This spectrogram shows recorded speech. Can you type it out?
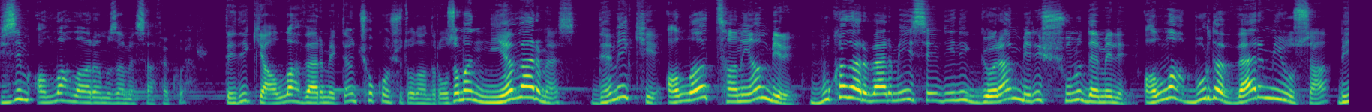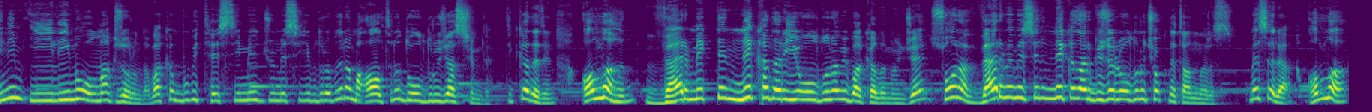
bizim Allah'la aramıza mesafe koyar. Dedik ya Allah vermekten çok hoşnut olandır. O zaman niye vermez? Demek ki Allah'ı tanıyan biri, bu kadar vermeyi sevdiğini gören biri şunu demeli. Allah burada vermiyorsa benim iyiliğimi olmak zorunda. Bakın bu bir teslimiyet cümlesi gibi durabilir ama altını dolduracağız şimdi. Dikkat edin. Allah'ın vermekte ne kadar iyi olduğuna bir bakalım önce. Sonra vermemesinin ne kadar güzel olduğunu çok net anlarız. Mesela Allah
